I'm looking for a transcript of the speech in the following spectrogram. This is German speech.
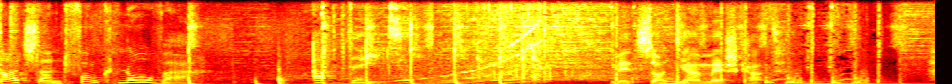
Deutschlandfunk Nova. Update. Mit Sonja Meschkat.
